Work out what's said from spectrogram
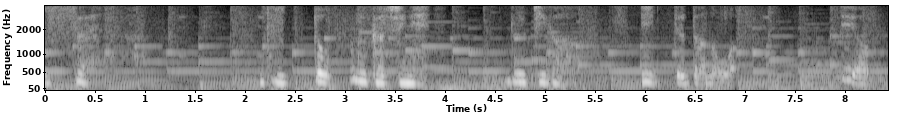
せいずっと昔にルキが言ってたのはやっぱり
